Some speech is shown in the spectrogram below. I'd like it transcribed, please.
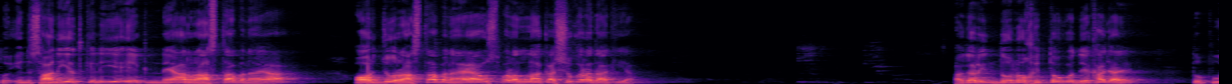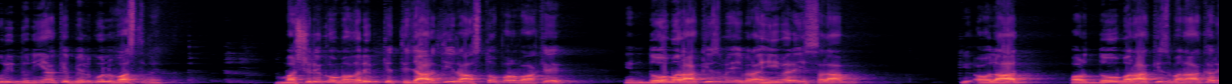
تو انسانیت کے لیے ایک نیا راستہ بنایا۔ اور جو راستہ بنایا اس پر اللہ کا شکر ادا کیا۔ اگر ان دونوں خطوں کو دیکھا جائے تو پوری دنیا کے بالکل وسط میں مشرق و مغرب کے تجارتی راستوں پر واقع ان دو مراکز میں ابراہیم علیہ السلام کی اولاد اور دو مراکز بنا کر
